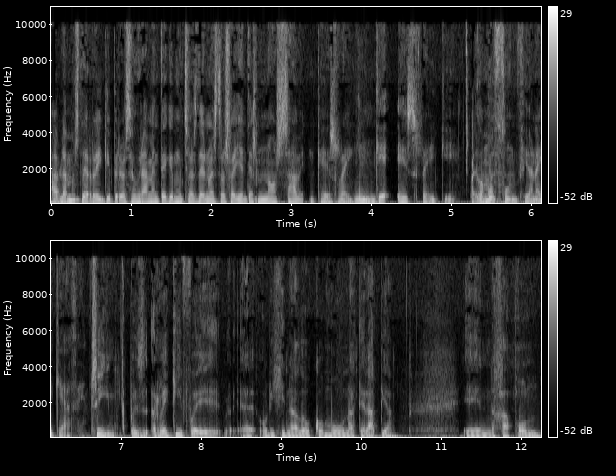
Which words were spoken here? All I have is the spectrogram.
hablamos de Reiki, pero seguramente que muchos de nuestros oyentes no saben qué es Reiki. Mm. ¿Qué es Reiki? ¿Cómo Pues- funciona y qué hace? Sí, pues Reiki fue originado como una terapia en Japón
